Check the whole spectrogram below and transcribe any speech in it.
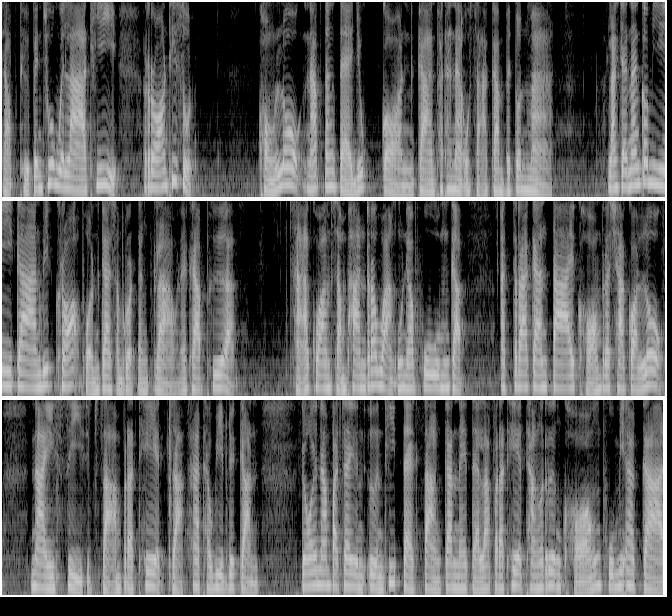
ครับ ถือเป็นช่วงเวลาที่ร้อนที่สุดของโลกนับตั้งแต่ยุคก่อนการพัฒนาอุตสาหกรรมเป็นต้นมา หลังจากนั้นก็มีการวิเคราะห์ผลการสำรวจดังกล่าวนะครับ เพื่อหาความสัมพันธ์ระหว่างอุณหภูมิกับอัตราการตายของประชากรโลกใน 43 ประเทศจาก 5 ทวีปด้วยกัน โดยนำปัจจัยอื่น ๆ ที่แตกต่างกันในแต่ละประเทศทั้งเรื่องของภูมิอากาศ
